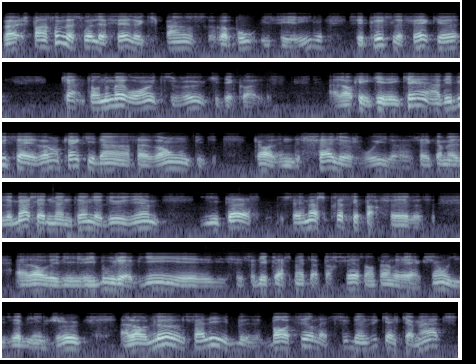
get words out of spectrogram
Ben, je pense pas que ce soit le fait qu'il pense repos et série. C'est plus le fait que quand ton numéro un, tu veux qu'il décolle. Alors quand, en début de saison, quand il est dans sa zone, puis il le jouer. là. C'est comme le match Edmonton, le deuxième, il était c'est un match presque parfait. Là. Alors, il, bougeait bien, et déplacement était parfait, son temps de réaction, il lisait bien le jeu. Alors là, il fallait bâtir là-dessus, donner quelques matchs,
